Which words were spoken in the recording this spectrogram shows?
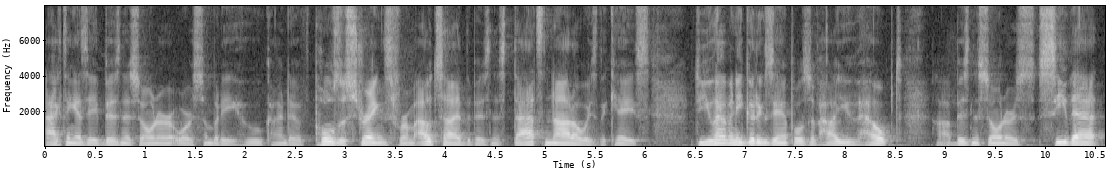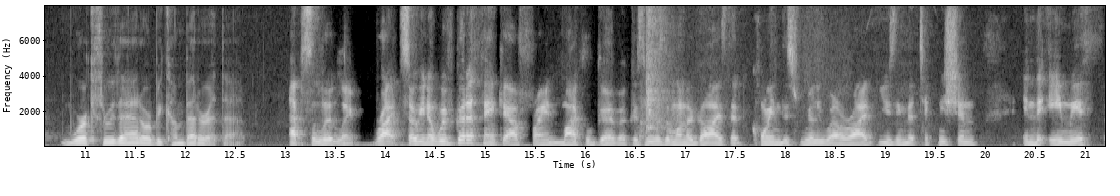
acting as a business owner or somebody who kind of pulls the strings from outside the business, that's not always the case. Do you have any good examples of how you helped uh, business owners see that, work through that, or become better at that? Absolutely. Right. So, you know, we've got to thank our friend Michael Gerber because he was the one of the guys that coined this really well, right? Using the technician in the E Myth.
